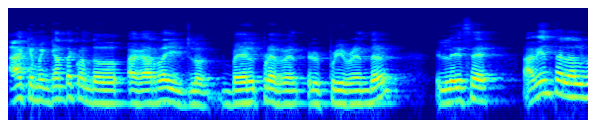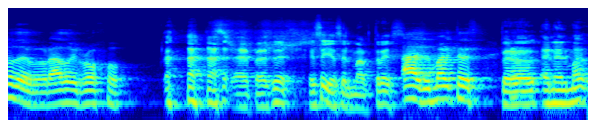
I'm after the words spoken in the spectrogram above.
Ah, que me encanta cuando agarra y lo, ve el pre- el pre-render y le dice, aviéntale algo de dorado y rojo. Eh, pero ese, ese ya es el Mark III. Ah, el Mark III. Pero en el Mark,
